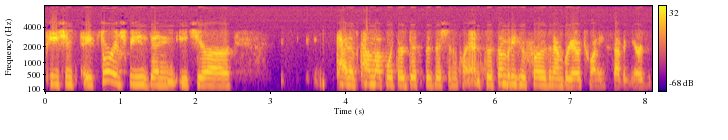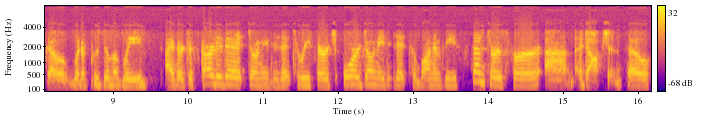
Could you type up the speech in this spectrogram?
patients pay storage fees and each year are kind of come up with their disposition plan. So somebody who froze an embryo 27 years ago would have presumably either discarded it, donated it to research, or donated it to one of these centers for um, adoption. So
